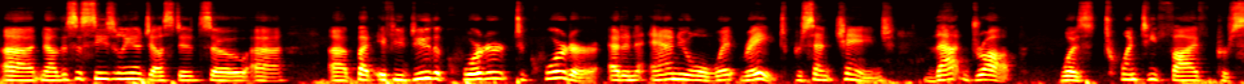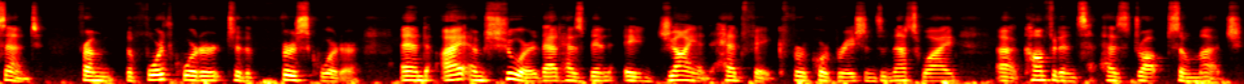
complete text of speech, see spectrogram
Uh, now, this is seasonally adjusted. So, uh, but if you do the quarter to quarter at an annual rate, percent change, that drop was 25% from the fourth quarter to the first quarter. And I am sure that has been a giant head fake for corporations, and that's why uh, confidence has dropped so much.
